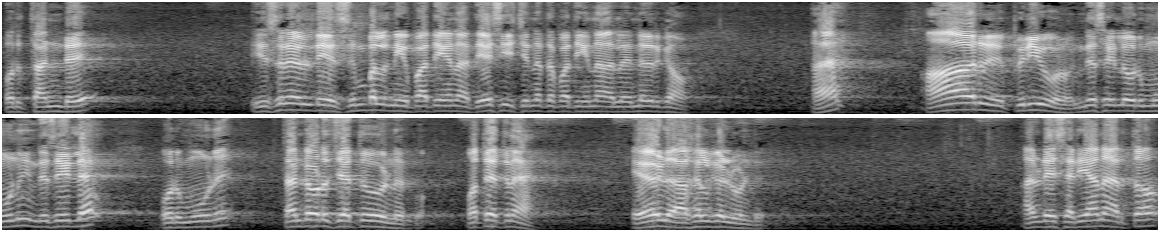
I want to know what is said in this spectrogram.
ஒரு தண்டு இஸ்ரேலுடைய சிம்பிள் நீங்கள் பார்த்தீங்கன்னா தேசிய சின்னத்தை பார்த்தீங்கன்னா அதில் என்ன இருக்கும்? ஆ? ஆறு பிரிவு வரும். இந்த சைடில் ஒரு மூணு இந்த சைடில் ஒரு மூணு தண்டோட சேர்த்து ஒன்று இருக்கும். மொத்தம் எத்தனை? ஏழு அகல்கள் உண்டு. அதனுடைய சரியான அர்த்தம்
